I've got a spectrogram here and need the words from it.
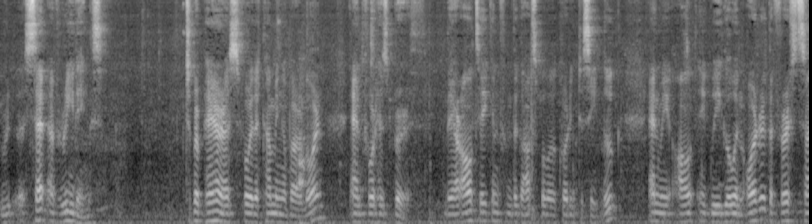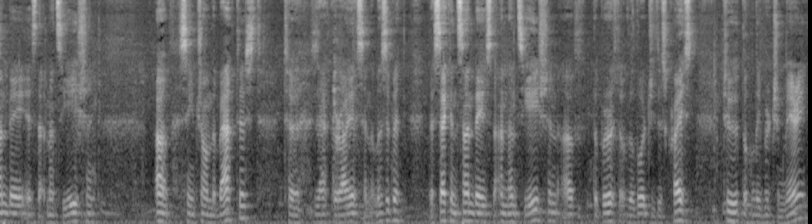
re- set of readings to prepare us for the coming of our Lord and for His birth. They are all taken from the Gospel according to St. Luke, and we all we go in order. The first Sunday is the Annunciation of St. John the Baptist to Zacharias and Elizabeth. The second Sunday is the Annunciation of the birth of the Lord Jesus Christ to the Holy Virgin Mary.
